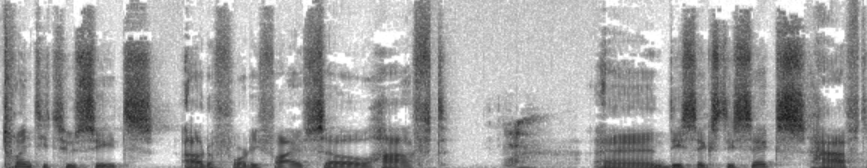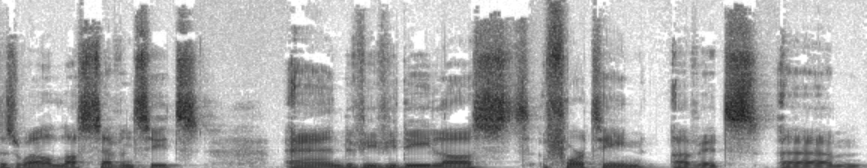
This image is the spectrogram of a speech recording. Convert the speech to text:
22 seats out of 45, so halved. Wow. And D66 halved as well, lost seven seats. And the VVD lost 14 of its um,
